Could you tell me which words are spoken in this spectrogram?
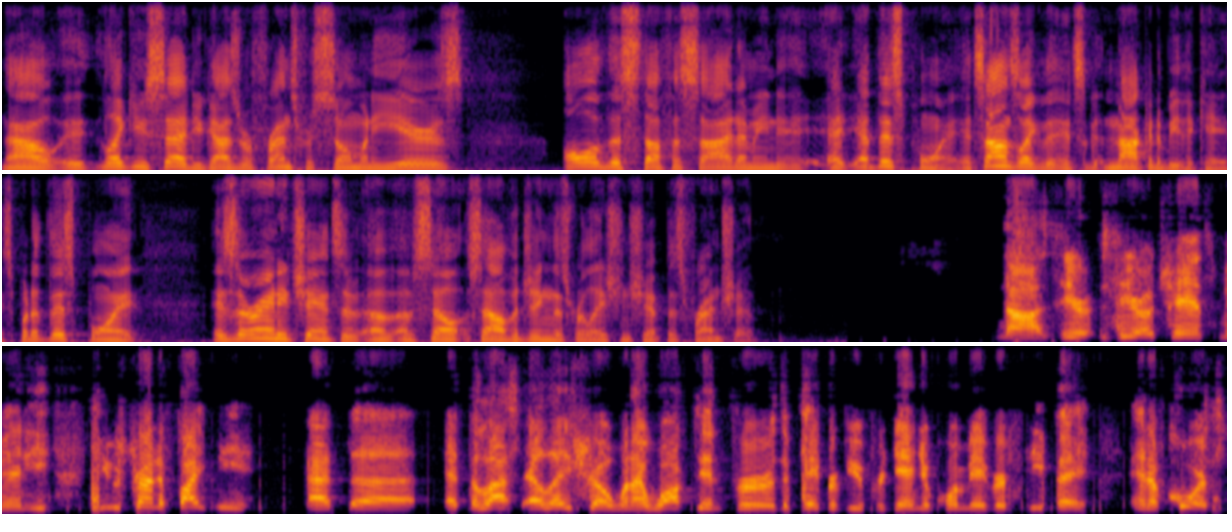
Now, it, like you said, you guys were friends for so many years. All of this stuff aside, I mean, at, at this point, it sounds like it's not going to be the case. But at this point, is there any chance of, of, of sal- salvaging this relationship, this friendship? Nah, zero zero chance, man. He he was trying to fight me at the at the last LA show when I walked in for the pay per view for Daniel Cormier versus Stipe, and of course,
